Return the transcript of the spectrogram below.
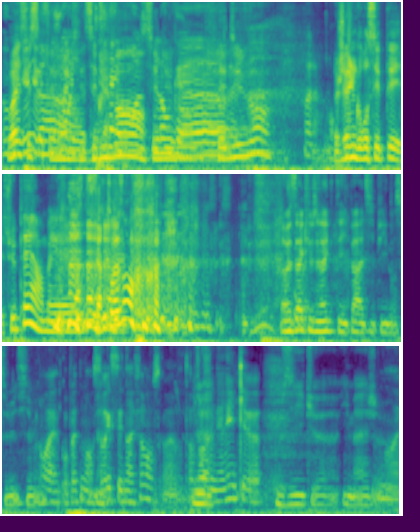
Au Ouais, c'est ça, c'est du vent, c'est du vent. C'est du vent. Voilà. J'ai une grosse épée, super, mais serre-toi-en Ah c'est vrai que le générique était hyper atypique dans celui-ci. ouais. Ouais, complètement. C'est vrai que c'est une référence quand même. En termes Ouais. de générique. euh, Musique, euh, image. ouais.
